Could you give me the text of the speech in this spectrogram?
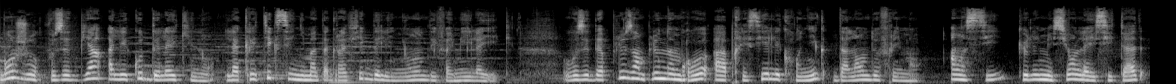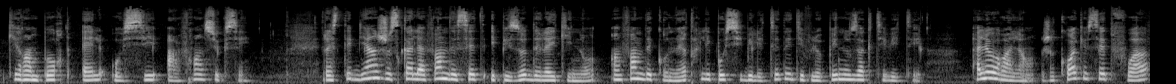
Bonjour, vous êtes bien à l'écoute de Laïkino, la critique cinématographique de l'Union des familles laïques. Vous êtes de plus en plus nombreux à apprécier les chroniques d'Alain de Frémont, ainsi que l'émission Laïcitade qui remporte elle aussi un franc succès. Restez bien jusqu'à la fin de cet épisode de Laïkino afin de connaître les possibilités de développer nos activités. Alors Alain, je crois que cette fois,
